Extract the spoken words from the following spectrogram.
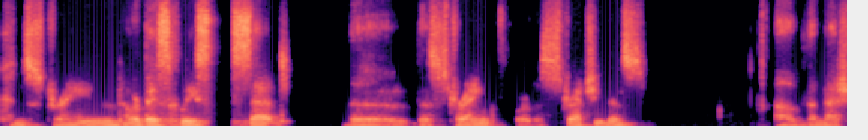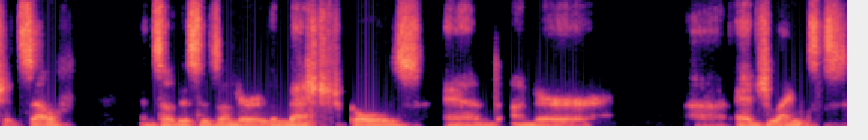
constrain or basically set the, the strength or the stretchiness of the mesh itself. And so this is under the mesh goals and under uh, edge lengths.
